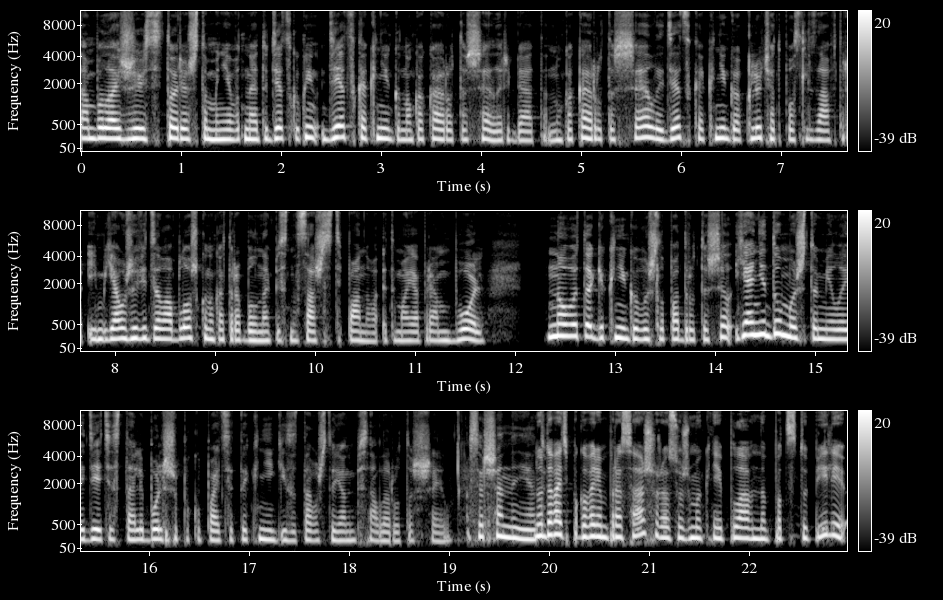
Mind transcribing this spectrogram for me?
Там была же история, что мне вот на эту детскую книгу... Детская книга, ну какая Рута Шейл, ребята? Ну какая Рута Шейл? Детская книга «Ключ от послезавтра». И я уже видела обложку, на которой было написано «Саша Степанова». Это моя прям боль. Но в итоге книга вышла под Рута Шейл. Я не думаю, что милые дети стали больше покупать этой книги из-за того, что я написала Рута Шейл. Совершенно нет. Ну, давайте поговорим про Сашу, раз уж мы к ней плавно подступили.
